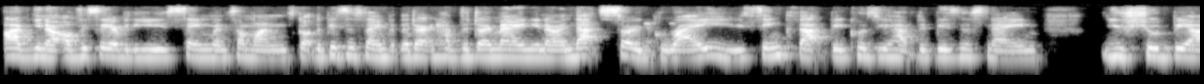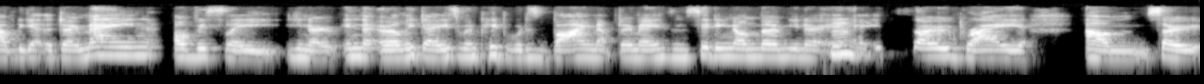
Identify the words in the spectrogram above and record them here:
I've, you know, obviously over the years seen when someone's got the business name, but they don't have the domain, you know, and that's so yeah. gray. You think that because you have the business name, you should be able to get the domain. Obviously, you know, in the early days when people were just buying up domains and sitting on them, you know, mm. it, it's so grey. Um, so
